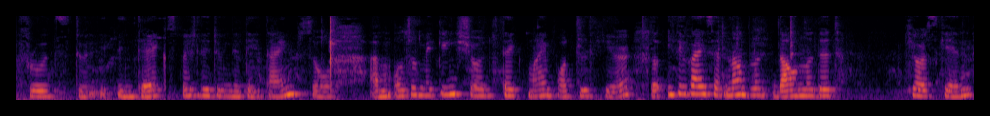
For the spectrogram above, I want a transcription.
fruits to intake especially during the daytime. So I'm also making sure to take my bottle here. So if you guys have not downloaded Cureskin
